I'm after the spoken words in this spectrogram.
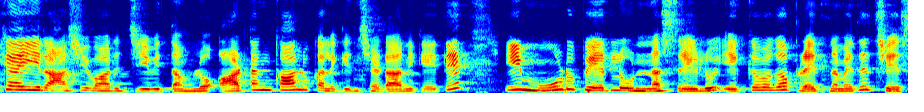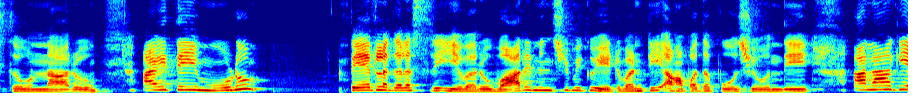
ఇక ఈ రాశి వారి జీవితంలో ఆటంకాలు కలిగించడానికైతే ఈ మూడు పేర్లు ఉన్న స్త్రీలు ఎక్కువగా ప్రయత్నం అయితే చేస్తూ ఉన్నారు. అయితే ఈ మూడు పేర్ల గల స్త్రీ ఎవరు? వారి నుంచి మీకు ఎటువంటి ఆపద పోచి ఉంది? అలాగే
